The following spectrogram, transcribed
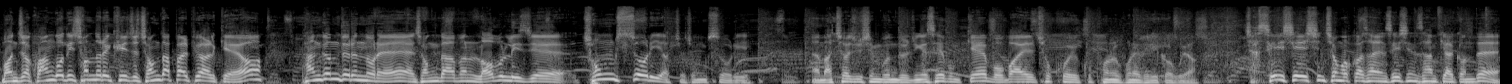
먼저 광고 뒤 첫노래 퀴즈 정답 발표할게요. 방금 들은 노래 정답은 러블리즈의 종소리였죠. 종소리. 아, 맞춰주신 분들 중에 세 분께 모바일 초코의 쿠폰을 보내드릴 거고요. 자, 3시에 신청곡과 사연 셋이서 함께 할 건데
